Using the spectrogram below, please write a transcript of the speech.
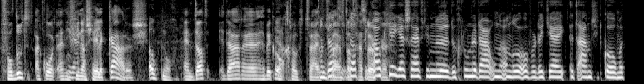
voldoet het akkoord aan die ja. financiële kaders. Ook nog. En dat, daar uh, heb ik ook grote twijfels bij of dat, dat gaat lukken. Aukje, jij schrijft in uh, De Groene daar onder andere over dat jij het aanziet komen...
